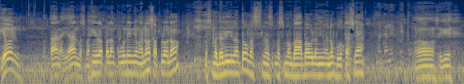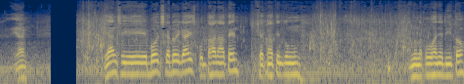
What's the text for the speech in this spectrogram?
Ayun. Lutan, ayan. Mas mahirap palang kunin yung ano, saplo, no? Mas madali lang to. Mas, mas, mas mababaw lang yung ano, butas niya. Madali ito. Oh, sige. Ayan. Ayan si Boards Kadoy guys. Puntahan natin. Check natin kung ano nakuha niya dito.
